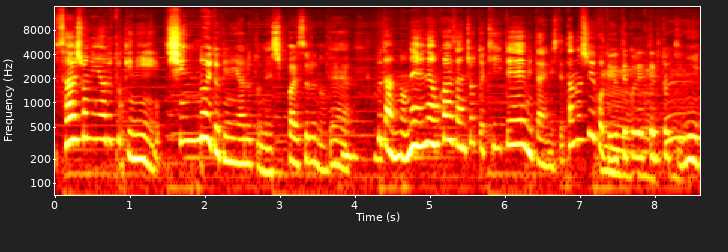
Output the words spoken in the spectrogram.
最初にやるときにしんどい時にやるとね失敗するので、普段の「ねえねえお母さんちょっと聞いて」みたいにして楽しいこと言ってくれてる時に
